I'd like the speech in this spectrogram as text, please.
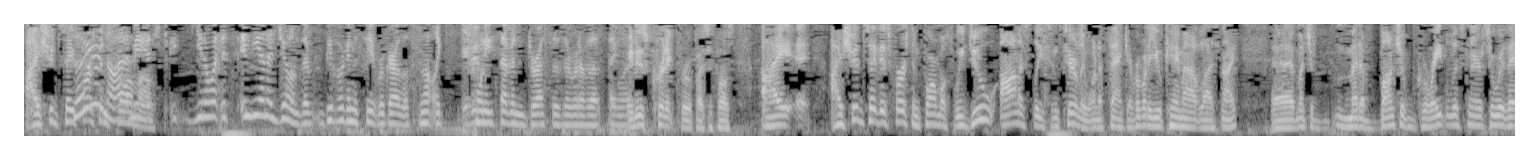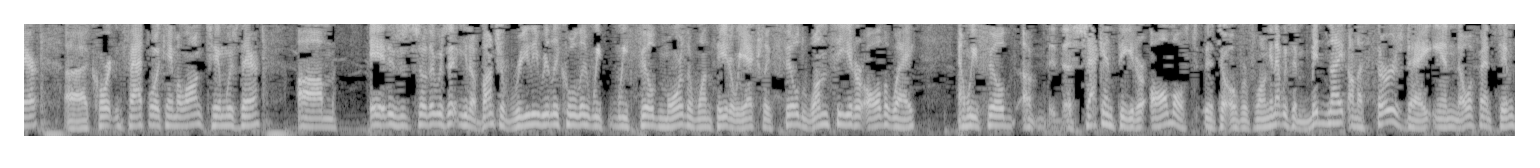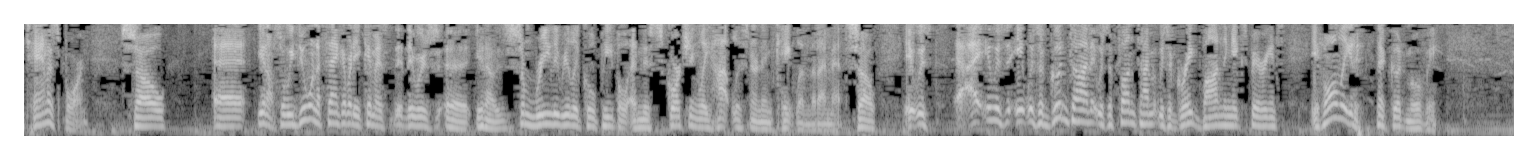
I should say no, first and not. I mean, foremost, you know what? It's Indiana Jones. People are going to see it regardless. It's not like It is- 27 dresses or whatever that thing was. It is critic proof, I suppose. I I should say this first and foremost. We do honestly, sincerely want to thank everybody who came out last night. Uh, of, met a bunch of great listeners who were there. Uh, Court and Fatboy came along. Tim was there. Um, is, so there was a you know bunch of really really cool. We we filled more than one theater. We actually filled one theater all the way. And we filled uh, the second theater almost to overflowing, and that was at midnight on a Thursday in, no offense to him, Tanasbourne. So uh, you know, so we do want to thank everybody who came. in. There was, uh, you know, some really, really cool people, and this scorchingly hot listener named Caitlin that I met. So it was, I, it was, it was a good time. It was a fun time. It was a great bonding experience. If only it a good movie.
